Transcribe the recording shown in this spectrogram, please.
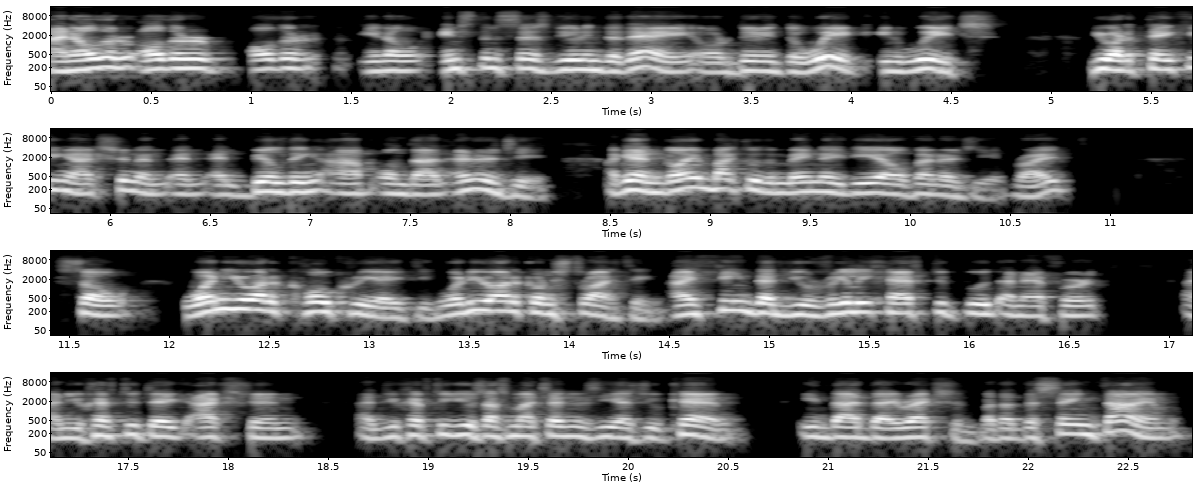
and other other other you know instances during the day or during the week in which you are taking action and, and, and building up on that energy. Again going back to the main idea of energy right? So when you are co-creating when you are constructing i think that you really have to put an effort and you have to take action and you have to use as much energy as you can in that direction. But at the same time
